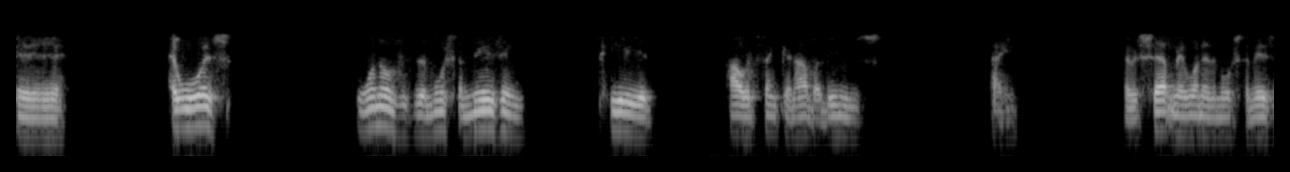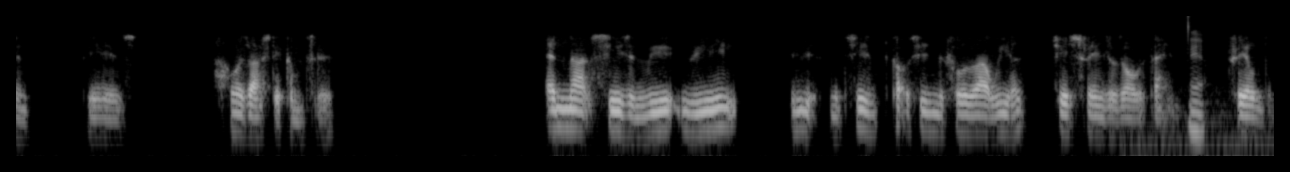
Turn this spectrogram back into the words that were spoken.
Uh, it was one of the most amazing periods I would think in Aberdeen's time. It was certainly one of the most amazing periods I was asked to come through. In that season, we we the season, couple of seasons before that, we had chased Rangers all the time. Yeah, trailed them.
